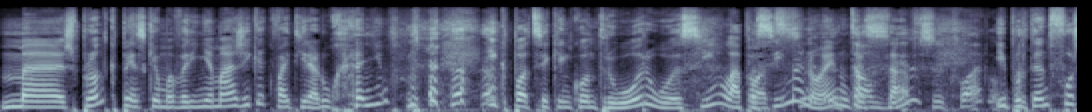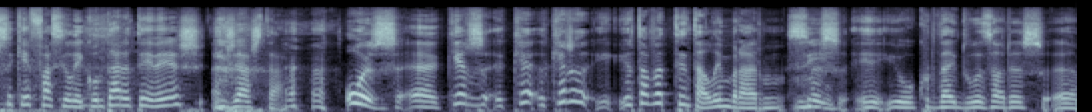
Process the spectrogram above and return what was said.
mas pronto, que penso que é uma varinha mágica que vai tirar o ranho e que pode ser que encontre ouro ou assim lá para Pode cima, ser, não é? Nunca talvez, se sabe. claro. E portanto, força que é fácil, é contar até 10 e já está. Hoje, ah, queres, quer, quer- eu estava a tentar lembrar-me, mas eh, eu acordei duas horas ah,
